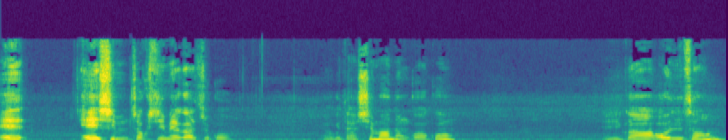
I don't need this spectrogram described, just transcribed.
애, 애심 적심해가지고 여기다 심어 놓은 거고. 얘가 언성.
